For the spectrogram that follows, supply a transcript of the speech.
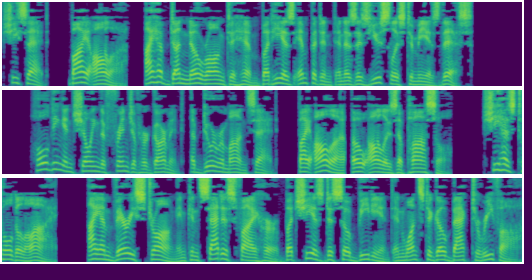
She said, By Allah! I have done no wrong to him but he is impotent and is as useless to me as this." Holding and showing the fringe of her garment, Abdur Rahman said, By Allah, O Allah's apostle! She has told a lie. I am very strong and can satisfy her but she is disobedient and wants to go back to Rifa'ah.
